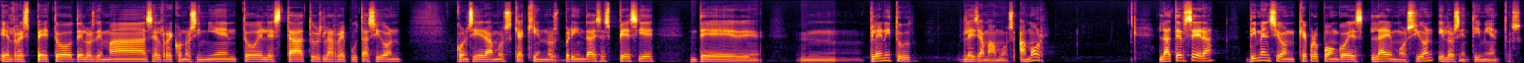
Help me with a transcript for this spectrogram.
el respeto de los demás, el reconocimiento, el estatus, la reputación. Consideramos que a quien nos brinda esa especie de mm, plenitud le llamamos amor. La tercera dimensión que propongo es la emoción y los sentimientos.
